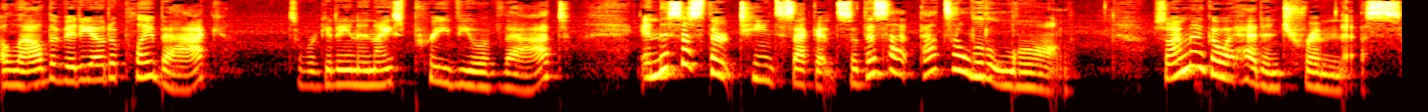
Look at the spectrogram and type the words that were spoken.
allow the video to play back. So we're getting a nice preview of that. And this is 13 seconds, so this uh, that's a little long. So I'm going to go ahead and trim this.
